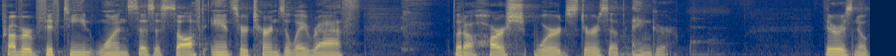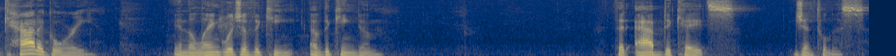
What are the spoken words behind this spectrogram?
Proverb 15:1 says a soft answer turns away wrath, but a harsh word stirs up anger. There is no category in the language of the king of the kingdom that abdicates gentleness.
